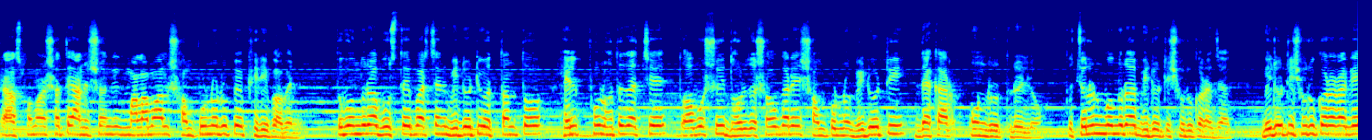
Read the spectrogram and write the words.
ট্রান্সফর্মারের সাথে আনুষঙ্গিক মালামাল সম্পূর্ণরূপে ফ্রি পাবেন। তো বন্ধুরা, বুঝতেই পারছেন, ভিডিওটি অত্যন্ত হেল্পফুল হতে যাচ্ছে। তো অবশ্যই ধৈর্য সহকারে সম্পূর্ণ ভিডিওটি দেখার অনুরোধ রইল। তো চলুন বন্ধুরা, ভিডিওটি শুরু করা যাক। ভিডিওটি শুরু করার আগে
